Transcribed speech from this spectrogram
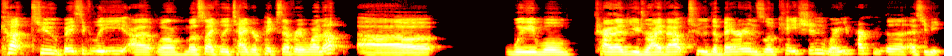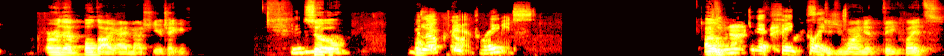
cut to basically, uh, well, most likely Tiger picks everyone up. Uh, we will kind of you drive out to the Barrens location. Where are you parking the SUV or the Bulldog? I imagine you're taking. So Get Milk fake van, I mean. plates. Oh, We need to get fake did plates. Did you want to get fake plates?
